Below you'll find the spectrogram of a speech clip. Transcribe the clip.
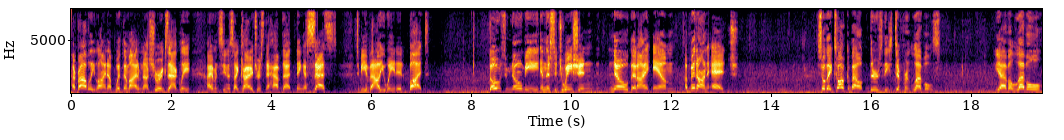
I probably line up with them. I'm not sure exactly. I haven't seen a psychiatrist to have that thing assessed, to be evaluated, but those who know me in this situation know that I am a bit on edge. So they talk about there's these different levels. You have a level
